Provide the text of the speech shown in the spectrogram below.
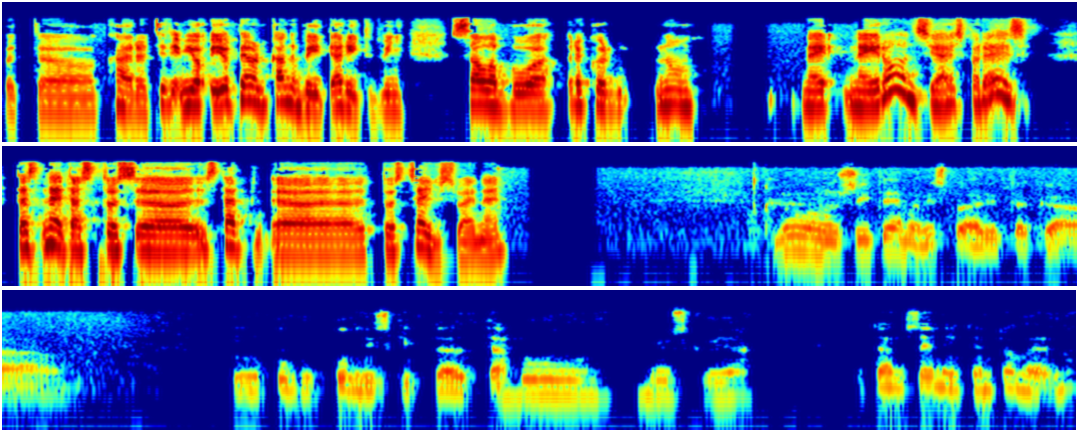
bet uh, kā ir ar citiem, jo, jo piemēram, kanabīti arī tad viņi salabo, rekur, nu, ne, neirons, jā, es pareizi tas, ne, tas, tos, starp, tos ceļus, vai ne? Nu, šī tēma vispār ir tā kā pub, publiski tā tabū drusku, jā. Par tām senītēm tomēr, nu,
